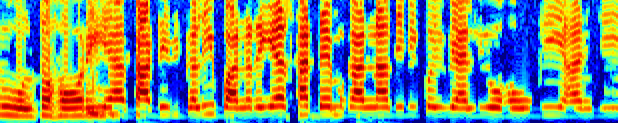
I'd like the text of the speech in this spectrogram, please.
ਸਹੂਲਤ ਹੋ ਰਹੀ ਹੈ ਸਾਡੀ ਵੀ ਗਲੀ ਬਣ ਰਹੀ ਹੈ ਸਾਡੇ ਮਕਾਨਾਂ ਦੀ ਵੀ ਕੋਈ ਵੈਲਿਊ ਹੋਊਗੀ ਹਾਂਜੀ।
